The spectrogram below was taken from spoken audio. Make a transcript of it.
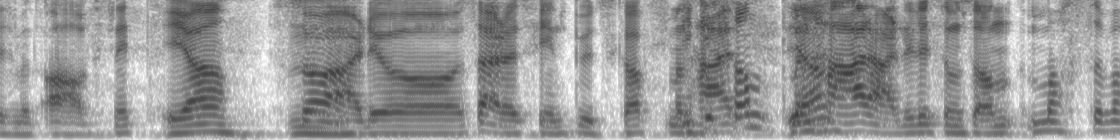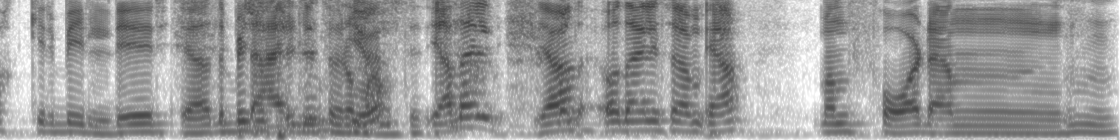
liksom et avsnitt, Ja. så, Mm. er det jo så er det et fint budskap. Men, Ikke her, sant? men her er det liksom sånn masse vakre bilder. Ja, det blir så pretensiøst. romantisk. Ja, det er, Ja. Og, og det er liksom Ja, man får den mm.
